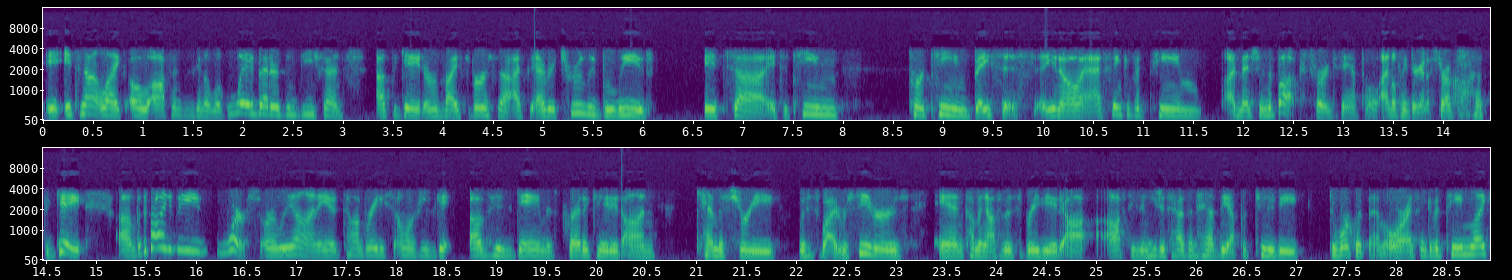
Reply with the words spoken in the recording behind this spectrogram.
it, it's not like oh, offense is going to look way better than defense out the gate, or vice versa. I, I truly believe it's uh, it's a team per team basis. You know, I think of a team. I mentioned the Bucks, for example. I don't think they're going to struggle out the gate, um, but they're probably going to be worse early on. You know, Tom Brady, so much of his, ga- of his game is predicated on chemistry with his wide receivers, and coming off of this abbreviated offseason, he just hasn't had the opportunity to work with them. Or I think of a team like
